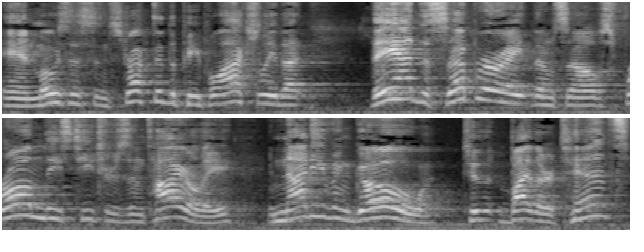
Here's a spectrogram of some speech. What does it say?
And Moses instructed the people actually that they had to separate themselves from these teachers entirely and not even go to by their tents,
